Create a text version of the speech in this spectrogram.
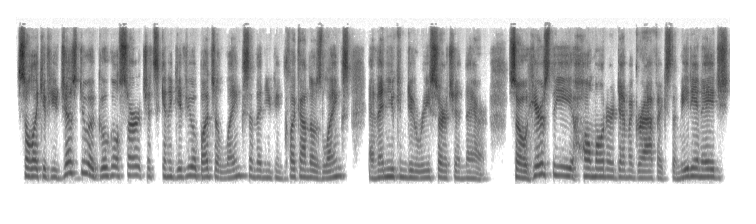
so, like if you just do a Google search, it's going to give you a bunch of links, and then you can click on those links, and then you can do research in there. So, here's the homeowner demographics. The median age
